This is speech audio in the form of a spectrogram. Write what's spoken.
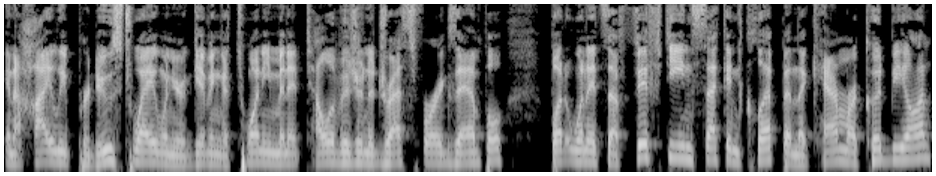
in a highly produced way when you're giving a 20 minute television address, for example. But when it's a 15 second clip and the camera could be on,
